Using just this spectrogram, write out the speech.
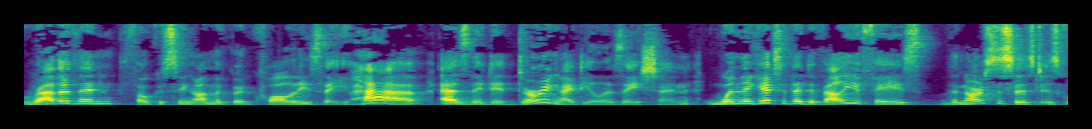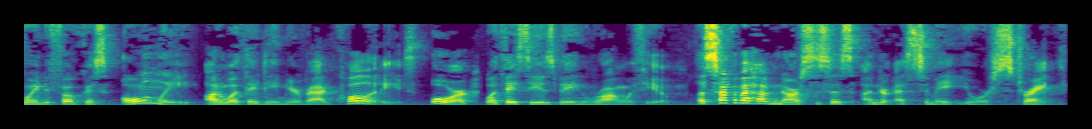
Rather than focusing on the good qualities that you have, as they did during idealization, when they get to the devalue phase, the narcissist is going to focus only on what they deem your bad qualities or what they see as being wrong with you. Let's talk about how narcissists underestimate your strength.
